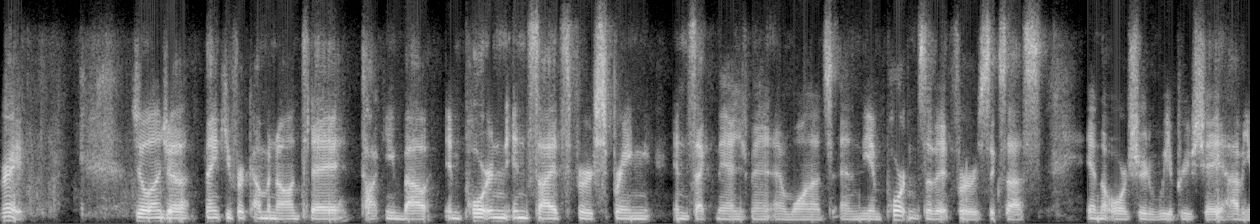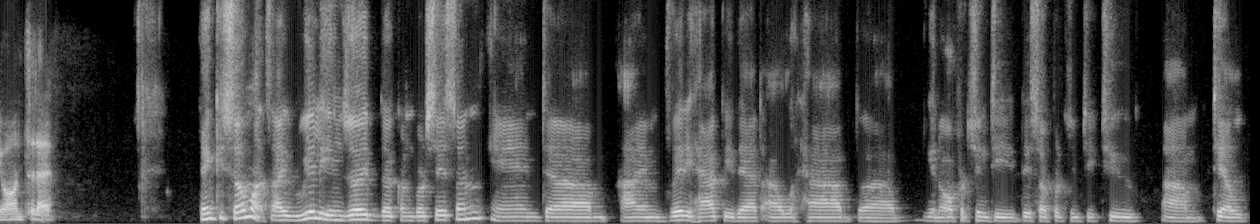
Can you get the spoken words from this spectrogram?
Great. Jhalendra, thank you for coming on today, talking about important insights for spring insect management and walnuts and the importance of it for success in the orchard. We appreciate having you on today. Thank you so much. I really enjoyed the conversation, and um, I am very happy that I'll have uh, you know opportunity this opportunity to um, tell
